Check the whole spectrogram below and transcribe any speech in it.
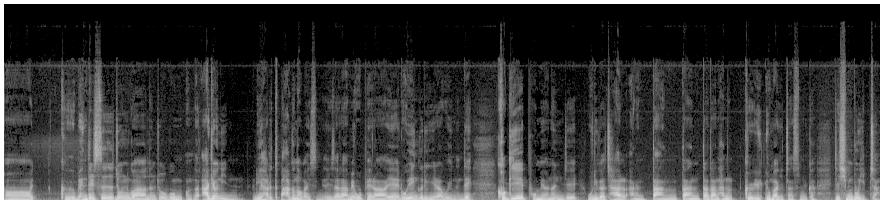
어, 그 맨델스 존과는 조금 악연인 리하르트 바그너가 있습니다. 이 사람의 오페라에 로엔그린이라고 있는데 거기에 보면은 이제 우리가 잘 아는 딴 딴 따단 한 그 음악 있지 않습니까? 이제 신부 입장.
